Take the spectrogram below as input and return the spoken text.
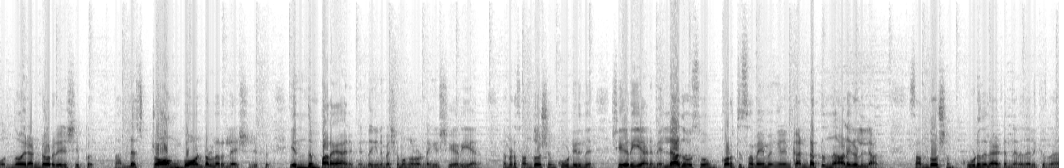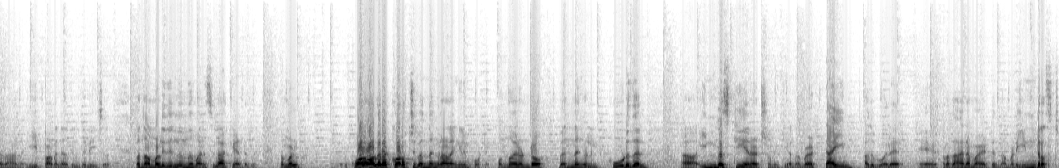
ഒന്നോ രണ്ടോ റിലേഷൻഷിപ്പ് നല്ല സ്ട്രോങ് ബോണ്ടുള്ള റിലേഷൻഷിപ്പ് എന്തും പറയാനും എന്തെങ്കിലും വിഷമങ്ങളുണ്ടെങ്കിൽ ഷെയർ ചെയ്യാനും നമ്മുടെ സന്തോഷം കൂടിയിരുന്ന് ഷെയർ ചെയ്യാനും എല്ലാ ദിവസവും കുറച്ച് സമയമെങ്കിലും കണ്ടെത്തുന്ന ആളുകളിലാണ് സന്തോഷം കൂടുതലായിട്ട് നിലനിൽക്കുന്നതെന്നാണ് ഈ പഠനത്തിൽ തെളിയിച്ചത്. അപ്പോൾ നമ്മൾ ഇതിൽ നിന്ന് മനസ്സിലാക്കേണ്ടത് നമ്മൾ വളരെ കുറച്ച് ബന്ധങ്ങളാണെങ്കിലും പോട്ടെ. ഒന്നോ രണ്ടോ ബന്ധങ്ങളിൽ കൂടുതൽ ഇൻവെസ്റ്റ് ചെയ്യാനായിട്ട് ശ്രമിക്കുക. നമ്മുടെ ടൈം അതുപോലെ പ്രധാനമായിട്ട് നമ്മുടെ ഇൻട്രസ്റ്റ്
